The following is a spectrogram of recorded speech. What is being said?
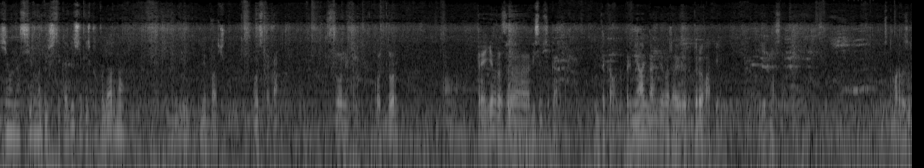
Є у нас фірма більш цікавіша, більш популярна. Ні, яких не бачу. Ось така. З слоником Кот-Дор. 3 євро за 8 цукерок. Ну, Така вона преміальна, я вважаю, дорога фірма. їдуть. Тобто товар везуть.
